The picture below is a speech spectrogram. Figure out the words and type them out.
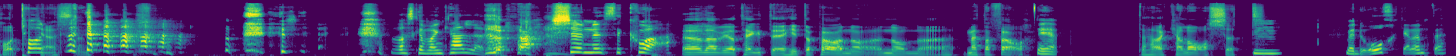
podcasten. Vad ska man kalla det? Je ne sais quoi. Där vi tänkte hitta på någon, någon eh, metafor. Ja. Det här kalaset. Mm. Men du orkar inte.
